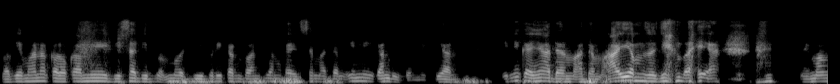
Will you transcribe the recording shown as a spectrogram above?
bagaimana kalau kami bisa diberikan bantuan kayak semacam ini kan demikian. Ini kayaknya ada adam ayam saja Mbak ya. Memang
